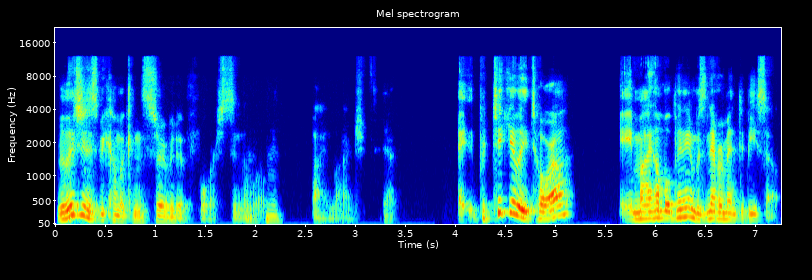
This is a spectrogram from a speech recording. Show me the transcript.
religion has become a conservative force in the world Mhm. by and large. Yeah. Particularly Torah, in my humble opinion, was never meant to be so.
